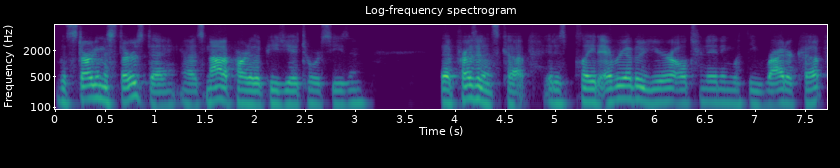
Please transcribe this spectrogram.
But starting this Thursday, uh, it's not a part of the PGA Tour season. The President's Cup. It is played every other year, alternating with the Ryder Cup,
